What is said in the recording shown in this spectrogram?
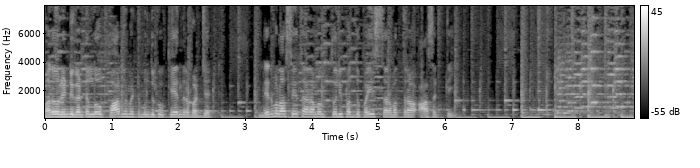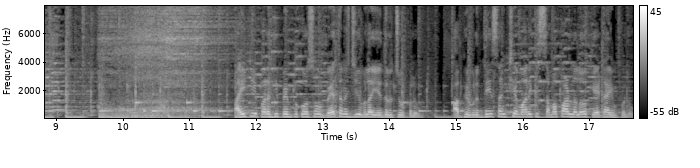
మరో రెండు గంటల్లో పార్లమెంట్ ముందుకు కేంద్ర బడ్జెట్. నిర్మలా సీతారామన్ తొలి పద్దుపై సర్వత్రా ఆసక్తి. ఐటీ పరిధి పెంపు కోసం వేతన జీవుల ఎదురుచూపులు. అభివృద్ధి సంక్షేమానికి సమపాళ్ళలో కేటాయింపులు.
